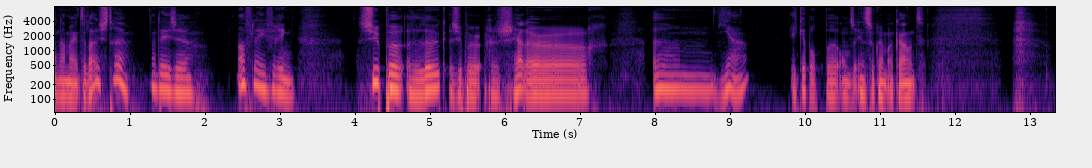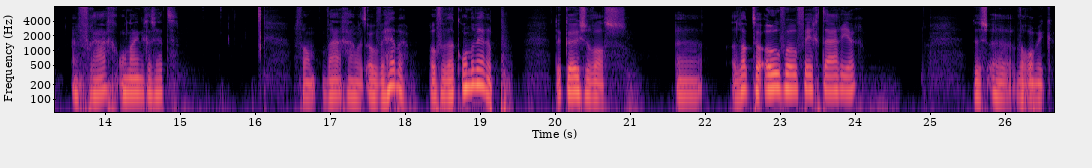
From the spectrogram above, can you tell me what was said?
naar mij te luisteren, naar deze aflevering. Super leuk, super gezellig. Um, ja, ik heb op uh, onze Instagram-account een vraag online gezet. Van waar gaan we het over hebben? Over welk onderwerp? De keuze was uh, lacto-ovo-vegetariër. Dus uh, waarom ik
